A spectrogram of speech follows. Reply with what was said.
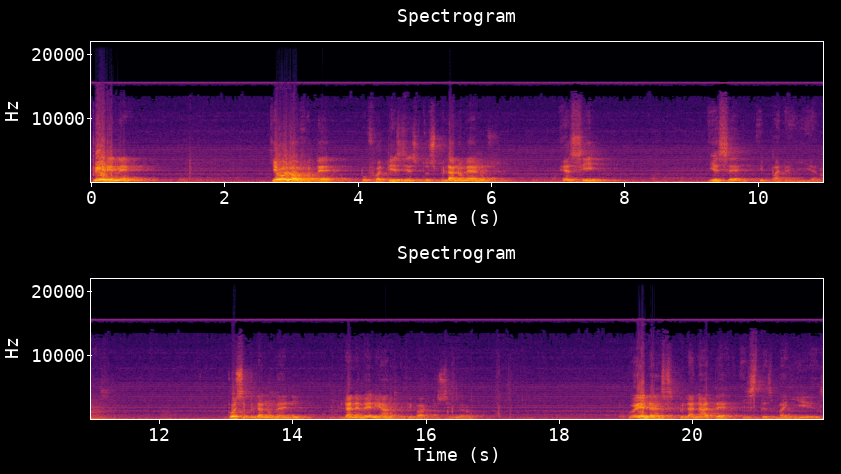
πύρινε και ολόφωτε που φωτίζεις τους πλανωμένους, εσύ είσαι η Παναγία μας. Πόσοι πλανωμένοι, πλανεμένοι άνθρωποι υπάρχουν σήμερα. Ο ένας πλανάται εις τις μαγείες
